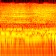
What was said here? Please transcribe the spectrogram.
yeah.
